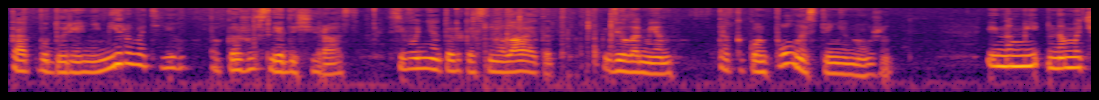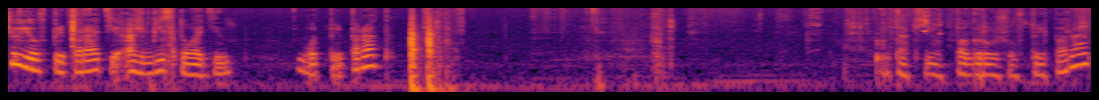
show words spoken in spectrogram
Как буду реанимировать ее, покажу в следующий раз. Сегодня я только сняла этот веломен, так как он полностью не нужен. И намочу ее в препарате HB101. Вот препарат. Вот так ее погружу в препарат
